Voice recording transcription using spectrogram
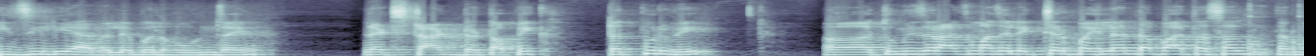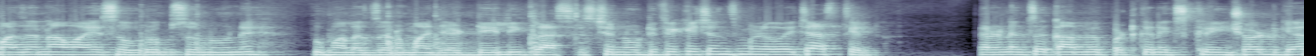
इझिली अवेलेबल होऊन जाईल. लेट स्टार्ट द टॉपिक तत्पूर्वी तुम्ही जर आज माझं लेक्चर पहिल्यांदा पाहत असाल तर माझं नाव आहे सौरभ सोनवणे. तुम्हाला जर माझ्या डेली क्लासेसचे नोटिफिकेशन मिळवायचे असतील करण्याचं काम आहे पटकन एक स्क्रीनशॉट घ्या.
